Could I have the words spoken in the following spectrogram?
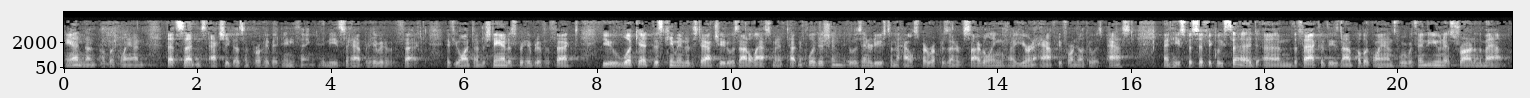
and non-public land, that sentence actually doesn't prohibit anything. It needs to have prohibitive effect. If you want to understand its prohibitive effect, you look at this came into the statute. It was not a last minute technical addition. It was introduced in the House by Representative Seiberling a year and a half before ANILCA was passed. And he specifically said um, the fact that these non-public lands were within the units drawn on the map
